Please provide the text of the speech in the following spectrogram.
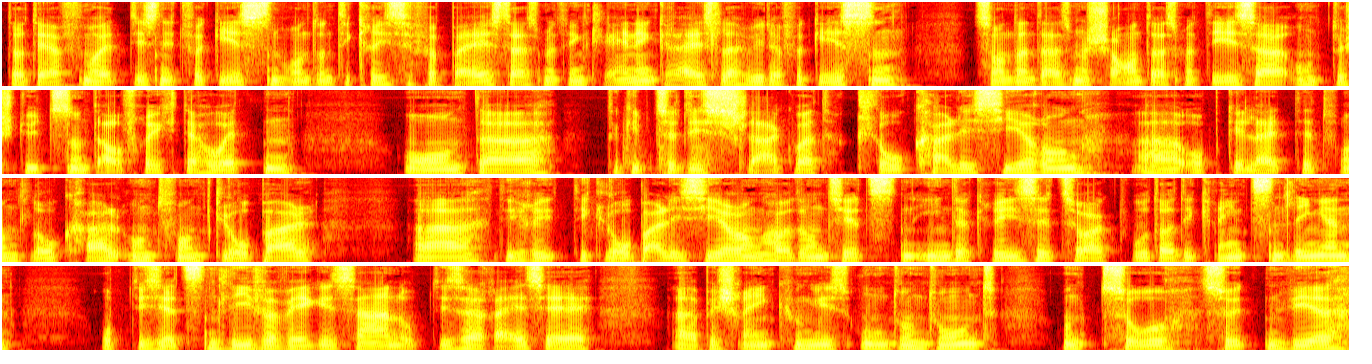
da darf man halt das nicht vergessen, wenn dann die Krise vorbei ist, dass wir den kleinen Kreisler wieder vergessen, sondern dass wir schauen, dass wir das auch unterstützen und aufrechterhalten. Und äh, da gibt es ja das Schlagwort Glokalisierung, äh, abgeleitet von lokal und von global. Äh, die, die, Globalisierung hat uns jetzt in der Krise gezeigt, wo da die Grenzen liegen, ob das jetzt ein Lieferwege sind, ob das eine Reisebeschränkung ist und, und, und. Und so sollten wir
